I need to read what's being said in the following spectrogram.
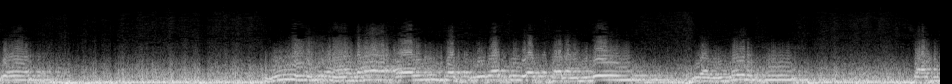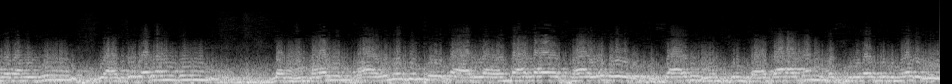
کہ روح شهداء اور بصیرت یا فرندے یا مرغی سب رنگی یا رنگی در ہماری خالق کی تو اللہ تعالی خالق ساری ہم بدادن بصیرت مرغی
